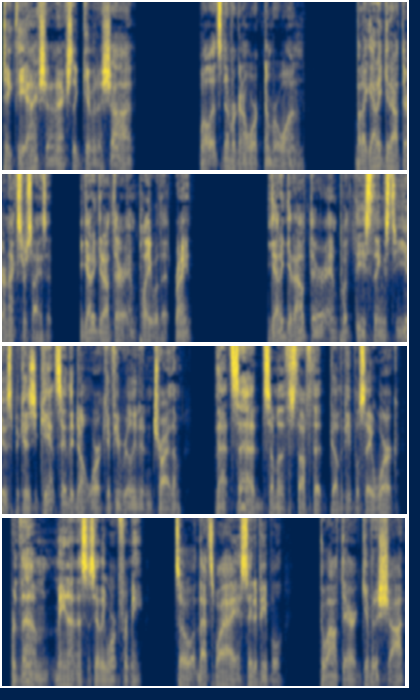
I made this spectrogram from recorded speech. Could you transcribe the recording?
take the action and actually give it a shot, well, it's never going to work, number one. But I got to get out there and exercise it. You got to get out there and play with it, right? you got to get out there and put these things to use because you can't say they don't work if you really didn't try them. That said, some of the stuff that other people say work for them may not necessarily work for me. So that's why I say to people, go out there, give it a shot.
